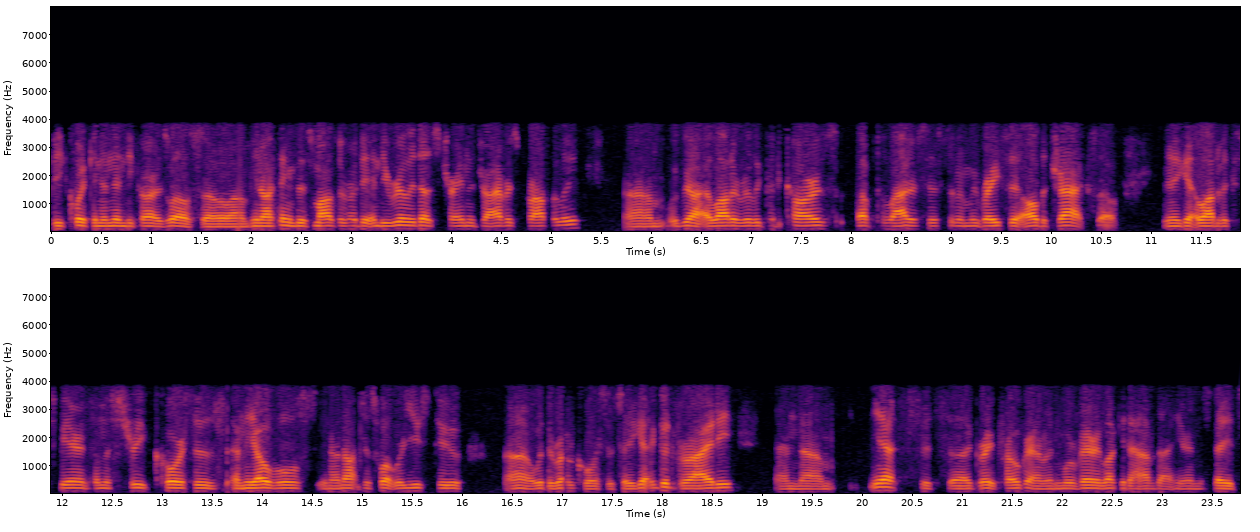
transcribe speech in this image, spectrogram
be quick in an IndyCar as well. So um, you know, I think this Mazda Road to Indy really does train the drivers properly. Um, we've got a lot of really good cars up the ladder system, and we race it all the tracks. So you know, you get a lot of experience on the street courses and the ovals. You know, not just what we're used to uh, with the road courses. So you get a good variety, and um, yes, it's a great program, and we're very lucky to have that here in the states.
